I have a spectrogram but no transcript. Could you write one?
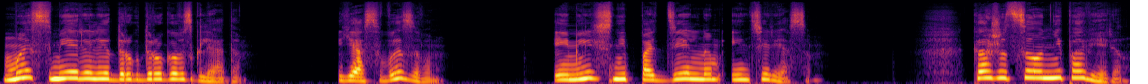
Мы смерили друг друга взглядом. Я с вызовом, Эмиль с неподдельным интересом. Кажется, он не поверил.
